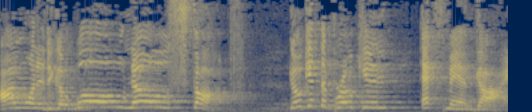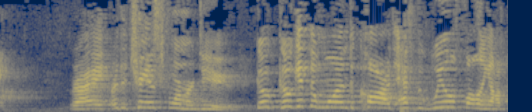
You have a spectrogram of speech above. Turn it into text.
I wanted to go, whoa, no, stop. Go get the broken X-Man guy, right? Or the Transformer dude. Go, go get the one, the car that has the wheel falling off.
